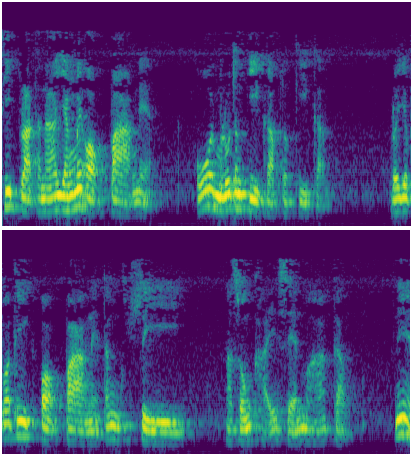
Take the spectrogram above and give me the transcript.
ที่ปรารถนายังไม่ออกปากเนี่ย โอ้ยมันรู้ตั้งกี่กับต่อกี่กับ โดยเฉพาะที่ออกปากเนี่ย ทั้งสี่ อสงไขยแสนมหากับเนี่ย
